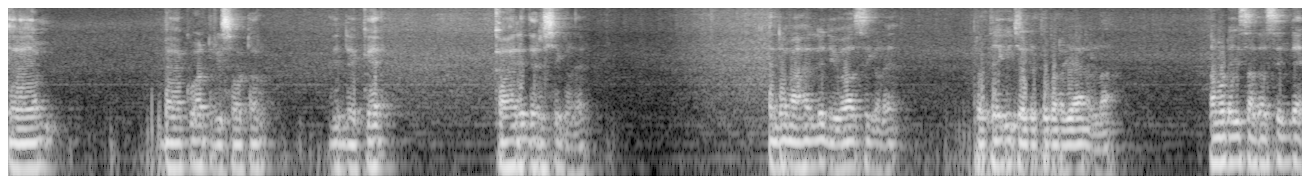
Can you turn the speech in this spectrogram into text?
ജയം ബാക്ക്വാർഡ് റിസോർട്ടർ ഇതിന്റെയൊക്കെ കാര്യദർശികളെ എന്റെ മഹല്ല് നിവാസികളെ പ്രത്യേകിച്ച് എടുത്തു പറയാനുള്ള നമ്മുടെ ഈ സദസ്സിന്റെ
